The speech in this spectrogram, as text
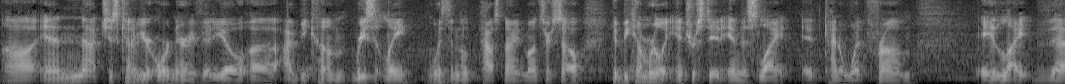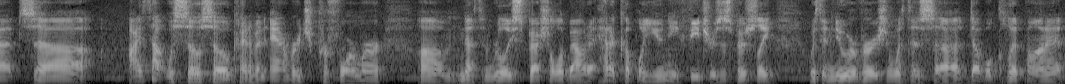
Uh, and not just kind of your ordinary video. Uh, I've become recently, within the past nine months or so, have become really interested in this light. It kind of went from a light that uh, I thought was so-so, kind of an average performer. Um, nothing really special about it. Had a couple unique features, especially with the newer version with this uh, double clip on it,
